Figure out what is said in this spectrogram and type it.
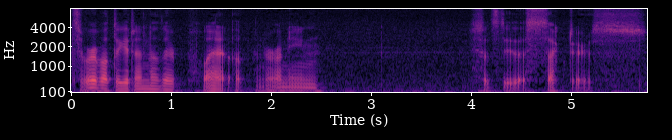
So we're about to get another planet up and running. So let's do the Sectors.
